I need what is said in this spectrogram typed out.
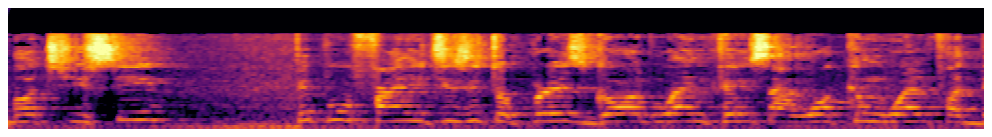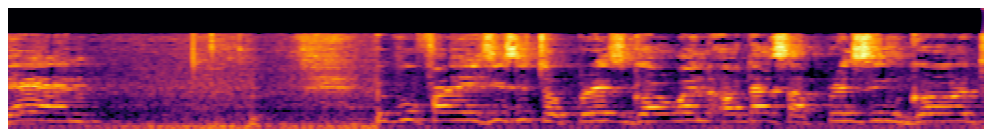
But you see, people find it easy to praise God when things are working well for them. People find it easy to praise God when others are praising God.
